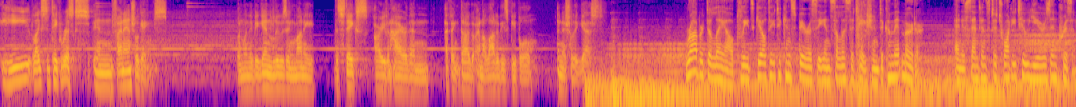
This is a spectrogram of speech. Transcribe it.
he likes to take risks in financial games. And when they begin losing money, the stakes are even higher than I think Doug and a lot of these people initially guessed. Robert Delao pleads guilty to conspiracy and solicitation to commit murder and is sentenced to 22 years in prison.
